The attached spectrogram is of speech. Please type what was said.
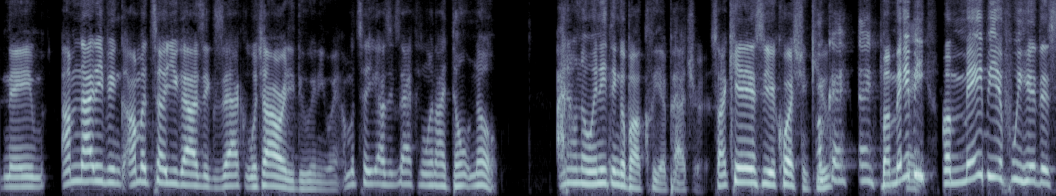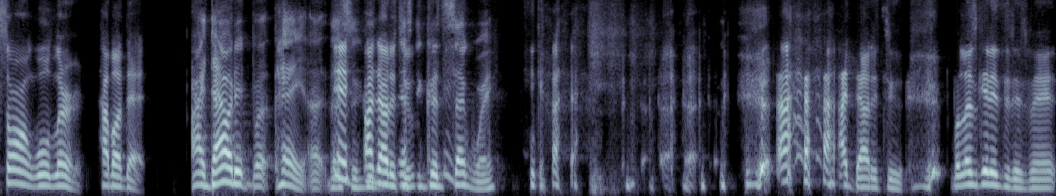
name. I'm not even. I'm gonna tell you guys exactly, which I already do anyway. I'm gonna tell you guys exactly when I don't know. I don't know anything about Cleopatra, so I can't answer your question, Q. Okay, thank you. But maybe, you. but maybe if we hear this song, we'll learn. How about that? I doubt it, but hey, uh, that's a Eh, good, I doubt it that's too. a good segue. I doubt it too. But let's get into this, man.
